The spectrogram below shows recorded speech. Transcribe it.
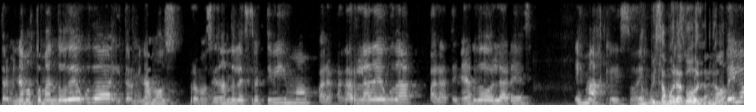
terminamos tomando deuda y terminamos promocionando el extractivismo para pagar la deuda, para tener dólares. Es más que eso. Nos pisamos la cola, un modelo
